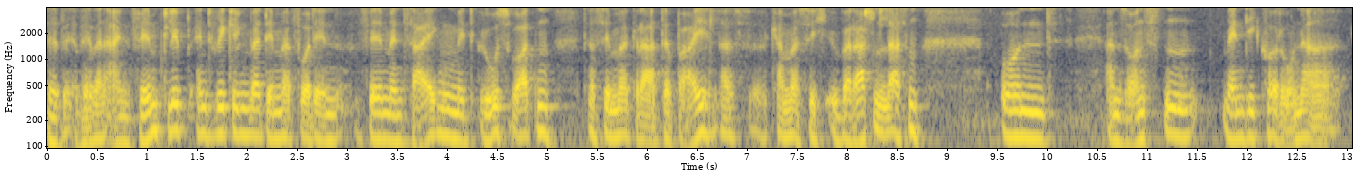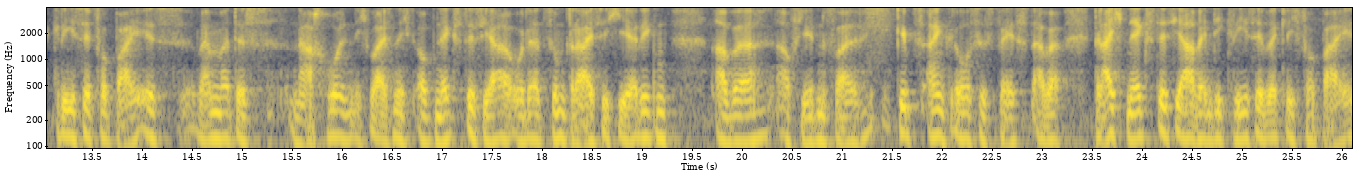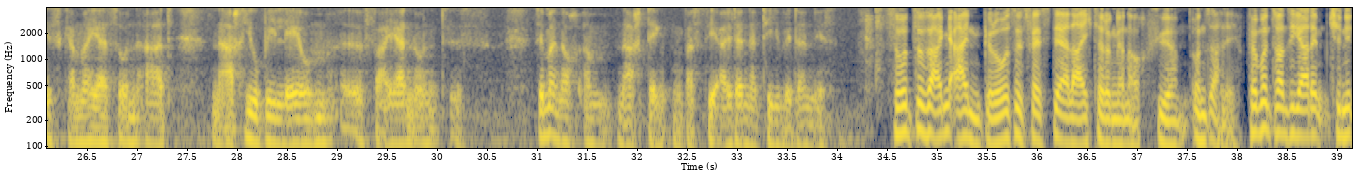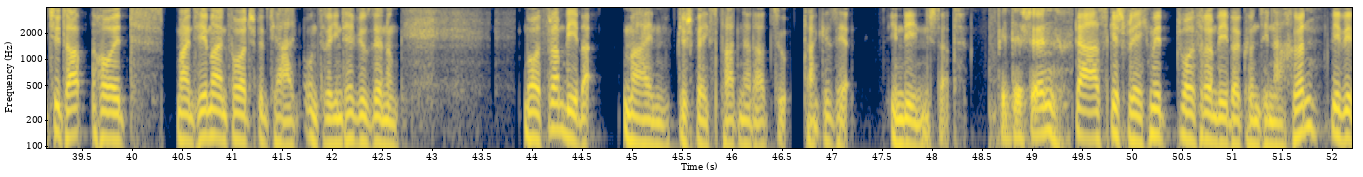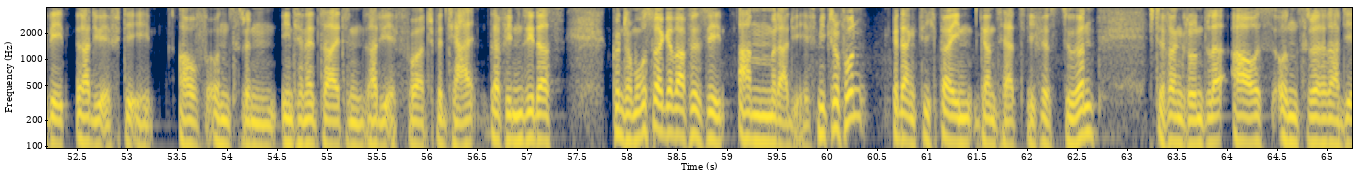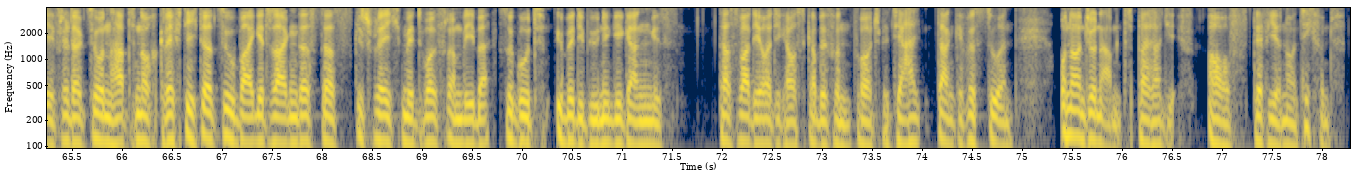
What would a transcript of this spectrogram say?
äh, wir werden einen Filmclip entwickeln, bei dem wir vor den Filmen zeigen mit Grußworten. Da sind wir gerade dabei. Das kann man sich überraschen lassen. Und ansonsten wenn die Corona-Krise vorbei ist, werden wir das nachholen. Ich weiß nicht, ob nächstes Jahr oder zum 30-Jährigen, aber auf jeden Fall gibt es ein großes Fest. Aber vielleicht nächstes Jahr, wenn die Krise wirklich vorbei ist, kann man ja so eine Art Nachjubiläum äh, feiern und es sind wir noch am Nachdenken, was die Alternative dann ist. Sozusagen ein großes Fest der Erleichterung dann auch für uns alle. 25 Jahre Chinichita, heute mein Thema, ein Vorort-Spezial, unsere Interviewsendung. Wolfram Weber, mein Gesprächspartner dazu. Danke sehr. In die Innenstadt. Bitte schön. Das Gespräch mit Wolfram Weber können Sie nachhören. www.radiof.de auf unseren Internetseiten Radio F Vorort Spezial. Da finden Sie das. Gunter Moosberger war für Sie am Radio F Mikrofon bedankt sich bei Ihnen ganz herzlich fürs Zuhören. Stefan Grundler aus unserer Radio F-Redaktion hat noch kräftig dazu beigetragen, dass das Gespräch mit Wolfram Weber so gut über die Bühne gegangen ist. Das war die heutige Ausgabe von Vorort Spezial. Danke fürs Zuhören und noch einen schönen Abend bei Radio F auf der 94.5.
